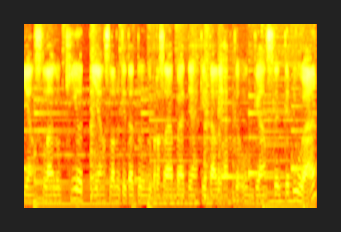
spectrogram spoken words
yang selalu cute Yang selalu kita tunggu persahabat ya. Kita lihat keunggahan slide kedua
